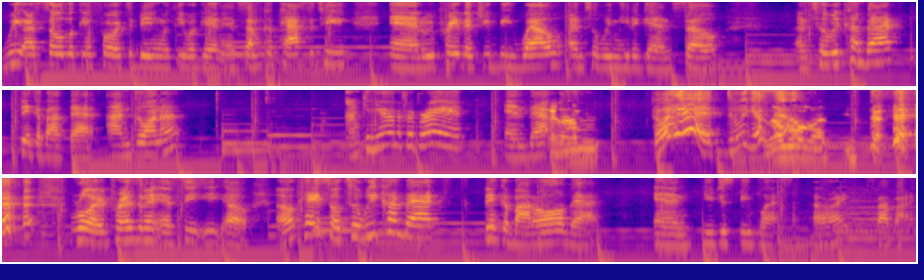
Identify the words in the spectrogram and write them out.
We are so looking forward to being with you again in some capacity, and we pray that you be well until we meet again. So, until we come back, think about that. I'm Donna, I'm Kenyana for Brad. and that And was. I'm, Go ahead, do it and I'm yourself. Roy. Roy, President and CEO. Okay, so till we come back, think about all that and you just be blessed. All right, bye bye.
